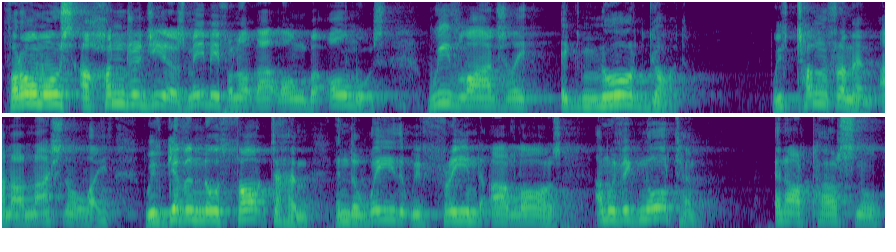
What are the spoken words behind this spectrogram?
For almost a hundred years, maybe for not that long, but almost, we've largely ignored God. We've turned from Him in our national life. We've given no thought to Him in the way that we've framed our laws. And we've ignored Him in our personal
